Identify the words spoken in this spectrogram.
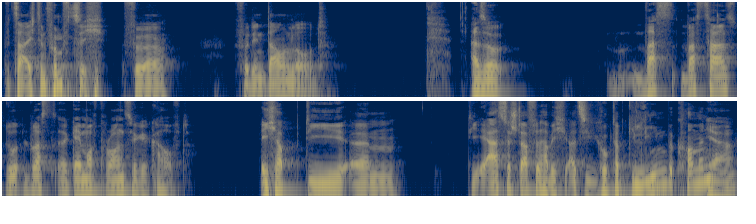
bezahle ich dann 50 für, für den Download. Also, was, was zahlst du? Du hast äh, Game of Thrones hier gekauft. Ich habe die ähm, die erste Staffel habe ich, als ich geguckt habe, geliehen bekommen ja.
